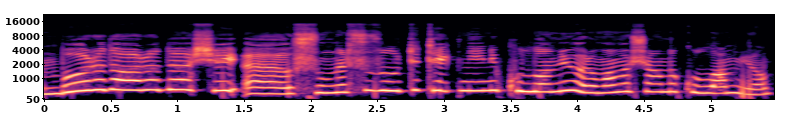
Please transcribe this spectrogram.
bu arada arada şey e, sınırsız ulti tekniğini kullanıyorum ama şu anda kullanmıyorum.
